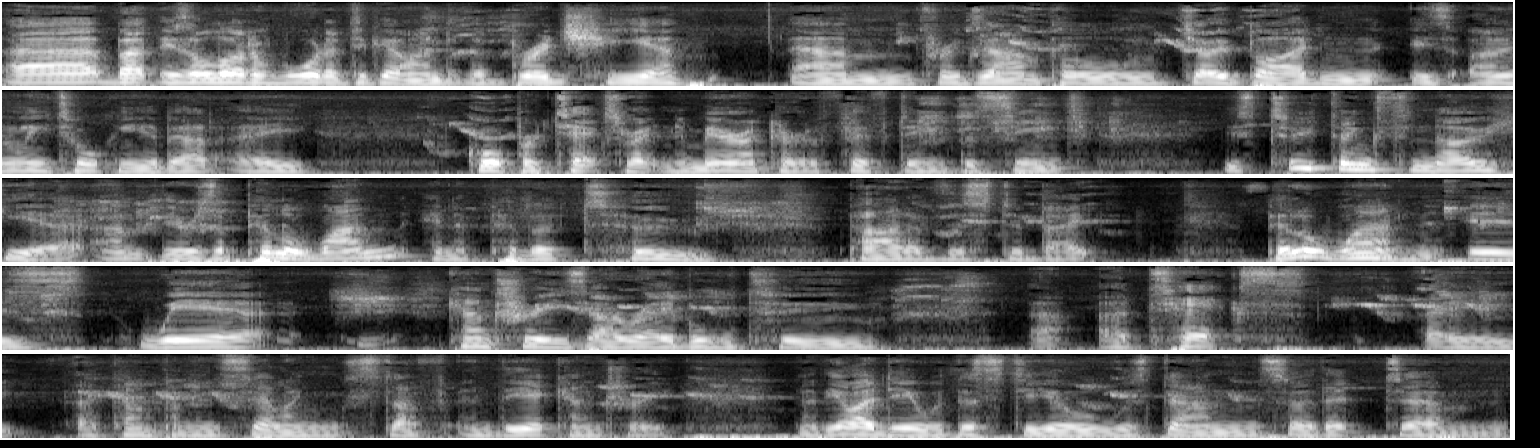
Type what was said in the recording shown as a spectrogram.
Uh, but there's a lot of water to go under the bridge here. Um, for example, Joe Biden is only talking about a corporate tax rate in America of 15%. There's two things to know here. Um, there is a pillar one and a pillar two part of this debate. Pillar one is where countries are able to uh, uh tax a, a company selling stuff in their country. Now, the idea with this deal was done so that um,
